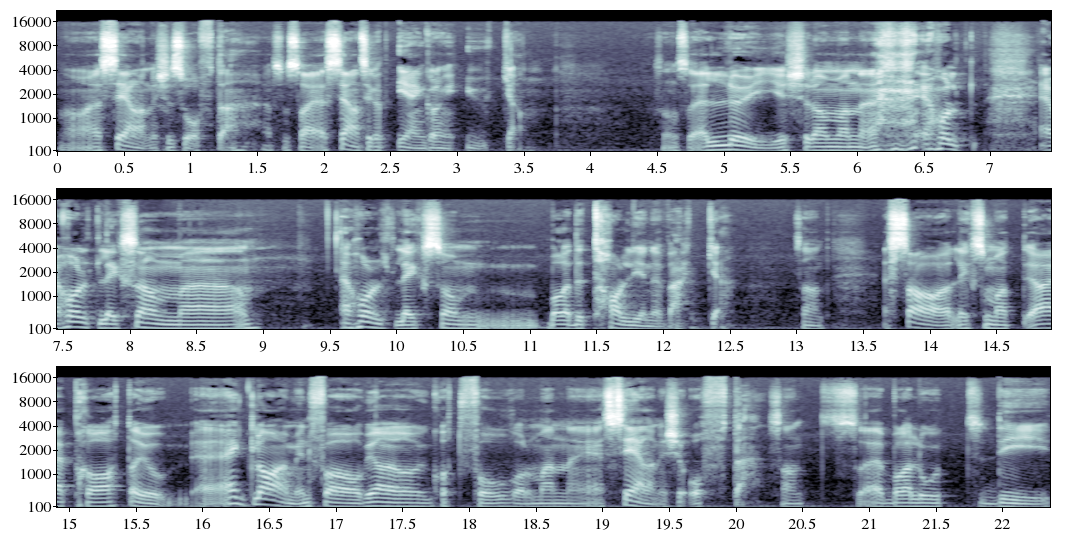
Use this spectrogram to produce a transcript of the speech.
Og jeg ser han ikke så ofte. Så sa jeg jeg ser han sikkert én gang i uken. Sånn, så jeg løy ikke, da, men jeg holdt, jeg holdt liksom eh, Jeg holdt liksom bare detaljene vekke. Sant? Jeg sa liksom at ja, jeg prater jo Jeg er glad i min far, og vi har godt forhold, men jeg ser han ikke ofte. Sant? Så jeg bare lot de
